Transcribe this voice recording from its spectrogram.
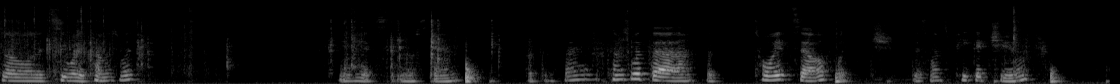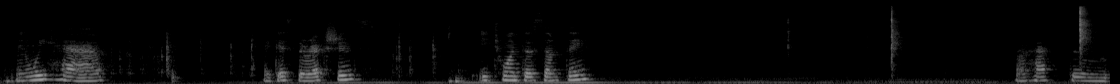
so let's see what it comes with. Maybe it's no stand aside. It comes with the, the toy itself, which this one's Pikachu. Then we have, I guess, directions. Each one does something. I'll have to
